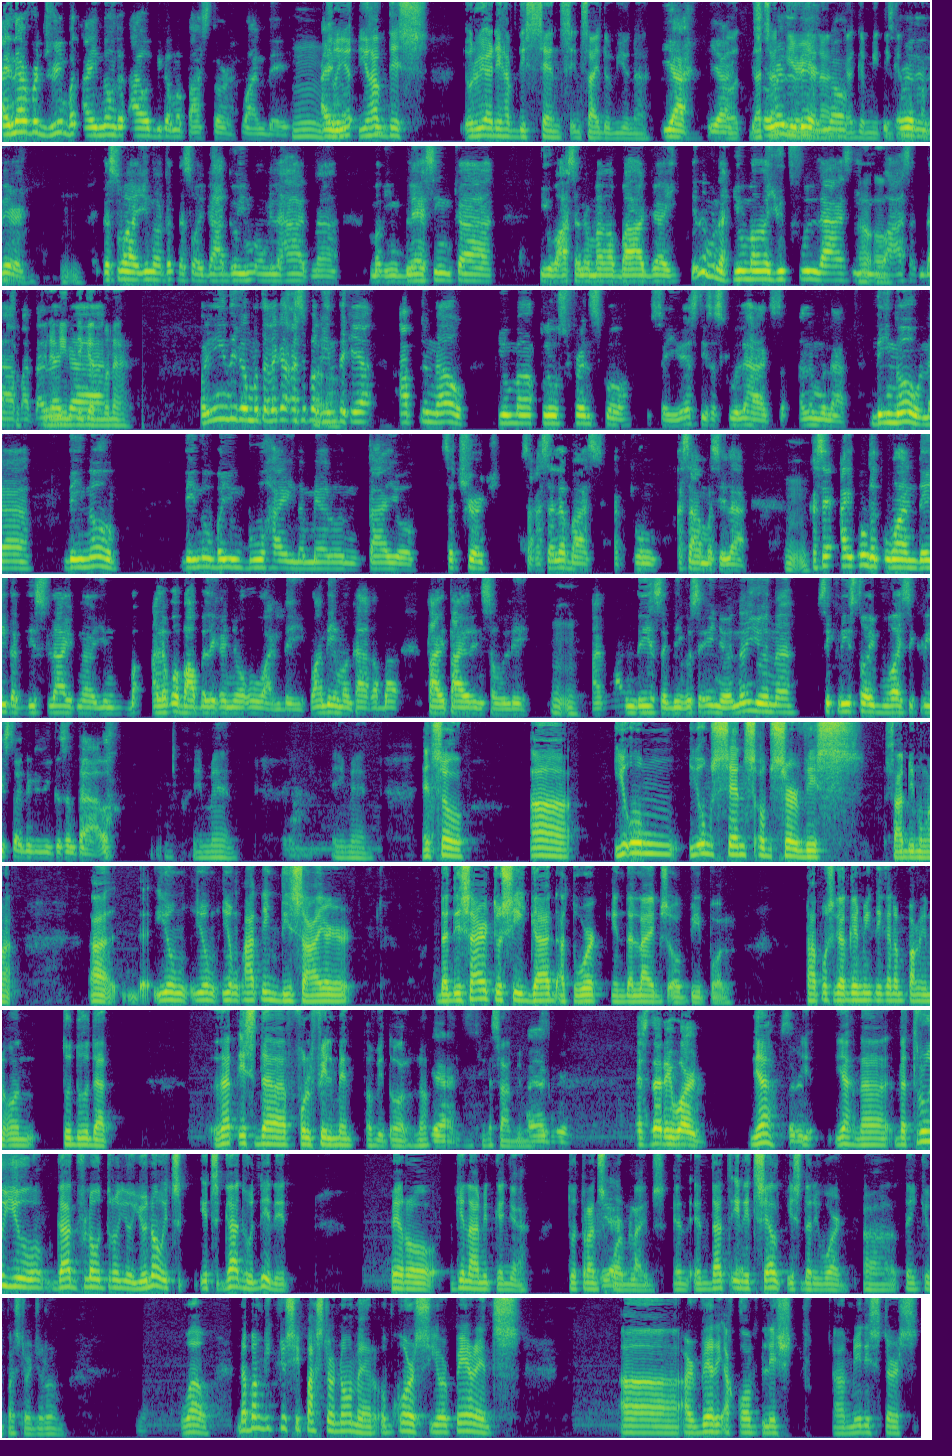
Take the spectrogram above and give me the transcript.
I never dreamed but I know that I would become a pastor one day. Mm, so you, you have this you already have this sense inside of you na. Yeah, yeah. So that's it's already there, no? It's already there. That's why you know that, that's why gagawin mo ang lahat na maging blessing ka, iwasan ng mga bagay. Yun mo na, yung mga youthful last, iwasan dapat so, talaga. Paninindigan mo na. Paninindigan mo talaga kasi pag Uh-oh. hindi kaya up to now, yung mga close friends ko sa UST, sa school lahat, alam mo na, they know na, they know, they know ba yung buhay na meron tayo sa church, sa kasalabas, at kung kasama sila. Mm-hmm. Kasi I know that one day that this life na yung, alam ko babalikan niyo ako one day. One day magkakaba tayo-tayo rin sa uli. Mm-hmm. At one day sabihin ko sa inyo na yun na si Kristo ay buhay, si Kristo ay nagliligtas ng tao. Amen. Amen. And so, uh, yung yung sense of service, sabi mo nga, uh, yung yung yung ating desire the desire to see God at work in the lives of people. Tapos gagamitin ka ng Panginoon to do that. That is the fulfillment of it all, no? Yeah. Sinasabi mo. I agree. That's the reward. Yeah. Yeah, na the through you, God flowed through you. You know it's it's God who did it. Pero ginamit ka niya to transform yeah. lives. And and that in itself is the reward. Uh, thank you, Pastor Jerome. Wow. Nabanggit nyo si Pastor Nomer. Of course, your parents uh, are very accomplished uh, ministers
